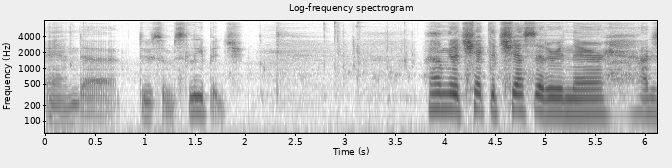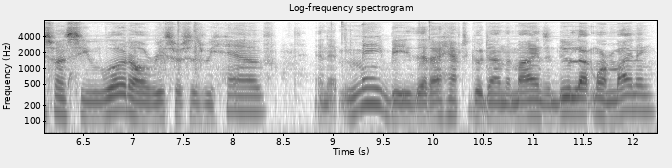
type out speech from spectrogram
and uh, do some sleepage. I'm going to check the chests that are in there. I just want to see what all resources we have. And it may be that I have to go down the mines and do a lot more mining.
